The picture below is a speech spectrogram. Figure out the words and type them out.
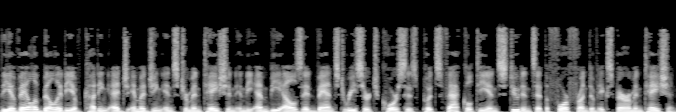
The availability of cutting-edge imaging instrumentation in the MBL's advanced research courses puts faculty and students at the forefront of experimentation.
